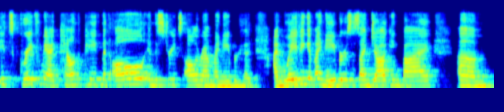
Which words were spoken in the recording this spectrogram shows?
it's great for me. I pound the pavement all in the streets all around my neighborhood. I'm waving at my neighbors as I'm jogging by. Um,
